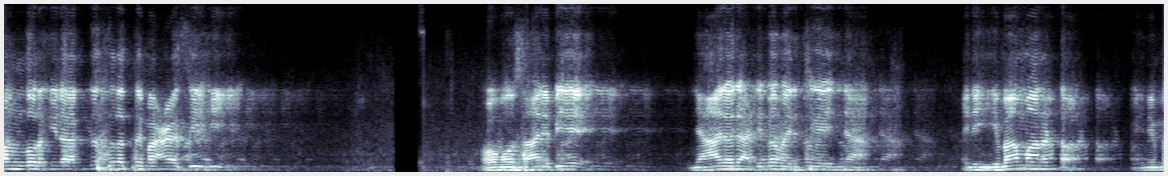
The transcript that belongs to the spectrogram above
അൻദുർ ഇലാ കസ്റത്ത് മആസിഹി ഓ മൂസാ നബിയെ ഞാനൊരു അടിമ മരിച്ചു കഴിഞ്ഞ ഇനി ഇമാമാണ് കേട്ടോ ഇനിമ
